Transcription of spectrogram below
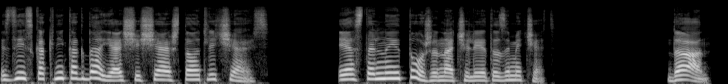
Здесь как никогда я ощущаю, что отличаюсь. И остальные тоже начали это замечать. «Дан,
